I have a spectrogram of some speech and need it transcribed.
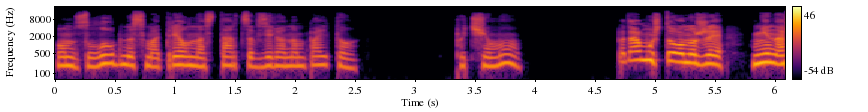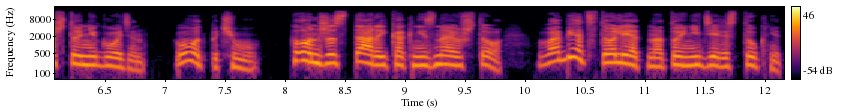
Он злобно смотрел на старца в зеленом пальто. Почему? Потому что он уже ни на что не годен. Вот почему. Он же старый, как не знаю что. В обед сто лет на той неделе стукнет.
